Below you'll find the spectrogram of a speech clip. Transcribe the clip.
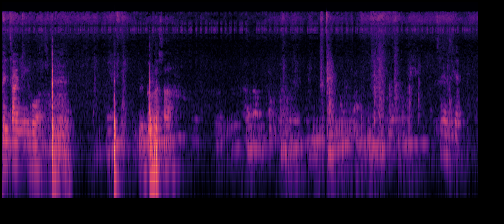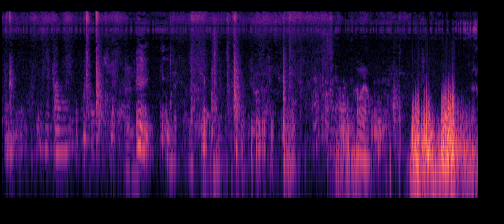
可以在英国。你哥哥啥？还有这个。嗯。看完了。了。加油！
